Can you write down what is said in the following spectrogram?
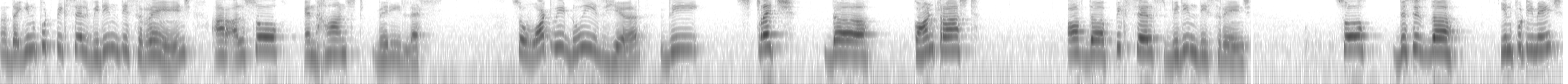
uh, the input pixel within this range are also enhanced very less. So, what we do is here we stretch the contrast of the pixels within this range. So, this is the input image.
